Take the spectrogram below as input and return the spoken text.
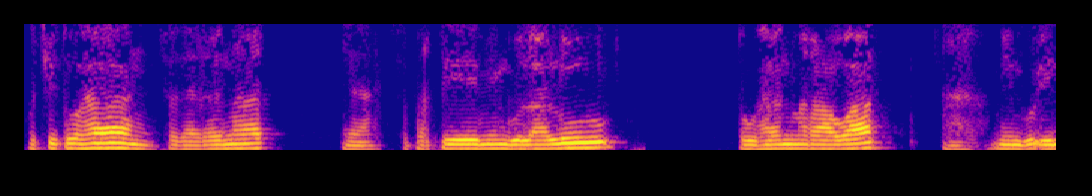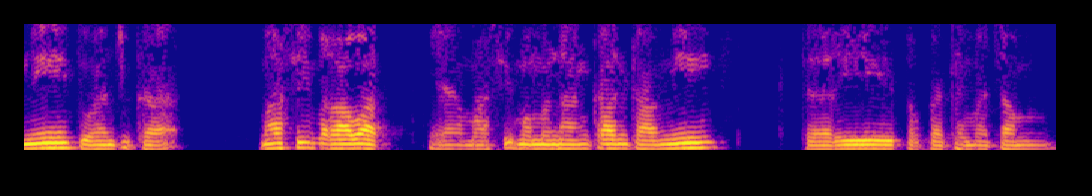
Puji Tuhan, Saudara Renat. Ya, seperti minggu lalu Tuhan merawat. Nah, minggu ini Tuhan juga masih merawat, ya, masih memenangkan kami dari berbagai macam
